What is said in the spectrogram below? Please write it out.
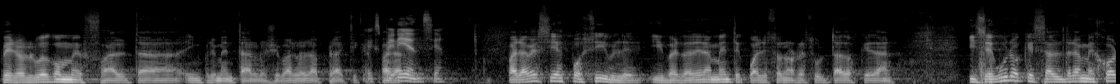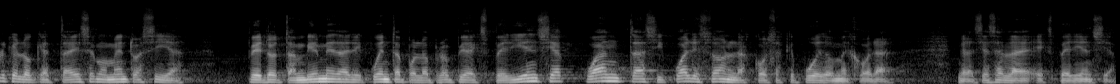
Pero luego me falta implementarlo, llevarlo a la práctica. Experiencia. Para, ver si es posible y verdaderamente cuáles son los resultados que dan. Y seguro que saldrá mejor que lo que hasta ese momento hacía, pero también me daré cuenta por la propia experiencia cuántas y cuáles son las cosas que puedo mejorar, gracias a la experiencia.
